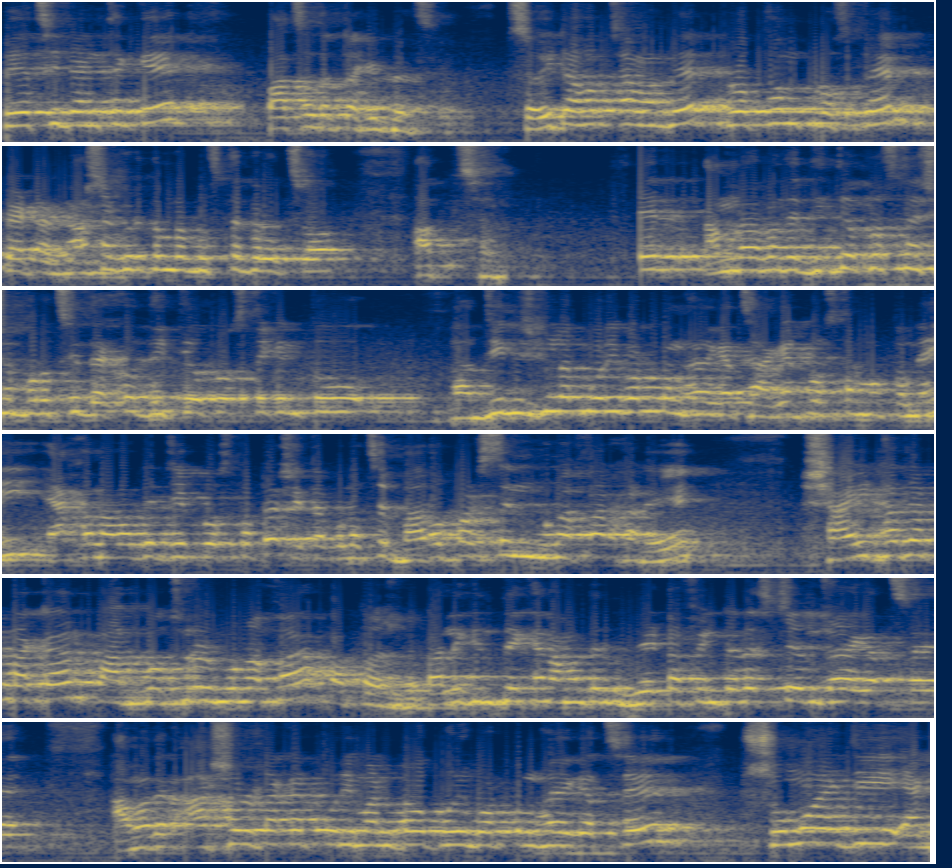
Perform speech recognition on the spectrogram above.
পেয়েছি ব্যাংক থেকে? পাঁচ হাজার টাকা পেয়েছি। সো এটা হচ্ছে আমাদের প্রথম প্রশ্নের প্যাটার্ন আশা করি তোমরা বুঝতে পেরেছ। আচ্ছা। আমরা আমাদের দ্বিতীয় প্রশ্ন এসে পড়েছি। দেখো, দ্বিতীয় প্রশ্নে কিন্তু জিনিসগুলো পরিবর্তন হয়ে গেছে, আগের প্রশ্নের মতো নেই। এখন আমাদের যে প্রশ্নটা, সেটা বলেছে বারো পার্সেন্ট মুনাফার হারে ষাট হাজার টাকার পাঁচ বছরের মুনাফা কত আসবে? তাহলে কিন্তু এখানে আমাদের রেট অফ ইন্টারেস্ট চেঞ্জ হয়ে গেছে। আমাদের আসল টাকার পরিমাণটাও পরিবর্তন হয়ে গেছে। সময় যে এক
